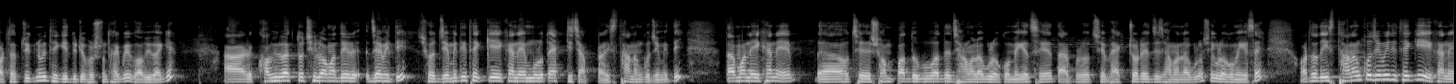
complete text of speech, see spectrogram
অর্থাৎ ত্রিকোণমিতি থেকে দুটি প্রশ্ন থাকবে গ বিভাগে। আর খ বিভাগ তো ছিল আমাদের জ্যামিতি সো জ্যামিতি থেকে এখানে মূলত একটি চ্যাপ্টার স্থানাঙ্ক জ্যামিতি। তার মানে এখানে হচ্ছে সম্পাদ্য উপপাদ্যের ঝামেলাগুলো কমে গেছে, তারপর হচ্ছে ভ্যাক্টরের যে ঝামেলাগুলো, সেগুলো কমে গেছে। অর্থাৎ এই স্থানাঙ্ক জ্যামিতি থেকেই এখানে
